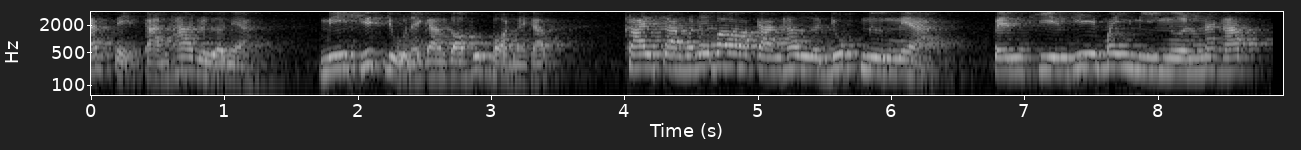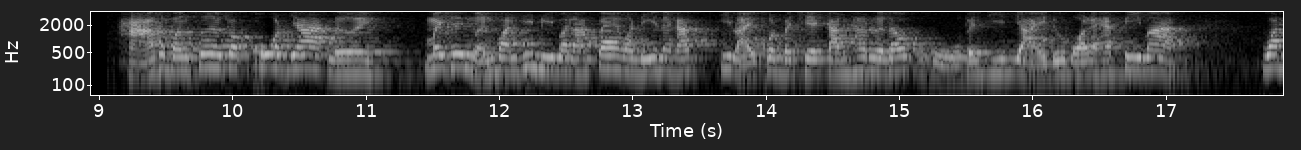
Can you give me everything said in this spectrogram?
นักเตะการท่าเรือเนี่ยมีชีวิตอยู่ในการซ้อมฟุตบอลนะครับ ใครจำกันได้บ้างว่าการท่าเรือยุคหนึ่งเนี่ยเป็นทีมที่ไม่มีเงินนะครับ หาสปอนเซอร์ก็โคตรยากเลย ไม่ใช่เหมือนวันที่มีบาดามแป้งวันนี้นะครับ ที่หลายคนไปเชียร์การท่าเรือแล้วโอ้โหเป็นทีมใหญ่ดูบอลแล้วแฮปปี้มาก วัน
